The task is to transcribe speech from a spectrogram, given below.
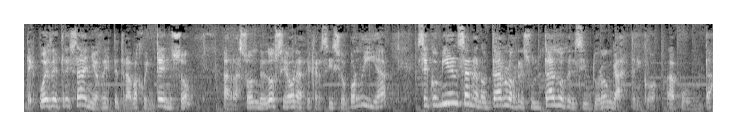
Después de tres años de este trabajo intenso, a razón de 12 horas de ejercicio por día, se comienzan a notar los resultados del cinturón gástrico, apunta.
